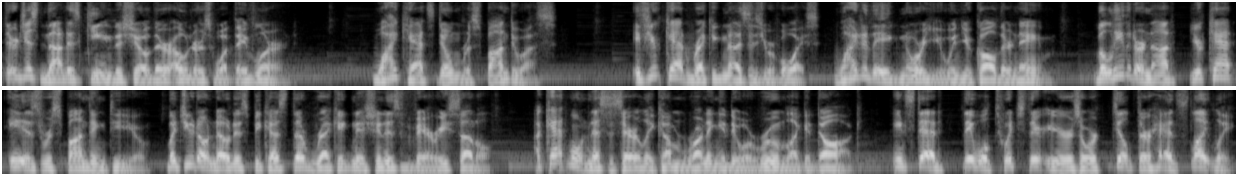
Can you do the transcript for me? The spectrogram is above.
They're just not as keen to show their owners what they've learned why cats don't respond to us. If your cat recognizes your voice, why do they ignore you when you call their name? Believe it or not, your cat is responding to you, but you don't notice because the recognition is very subtle. A cat won't necessarily come running into a room like a dog. Instead, they will twitch their ears or tilt their head slightly,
